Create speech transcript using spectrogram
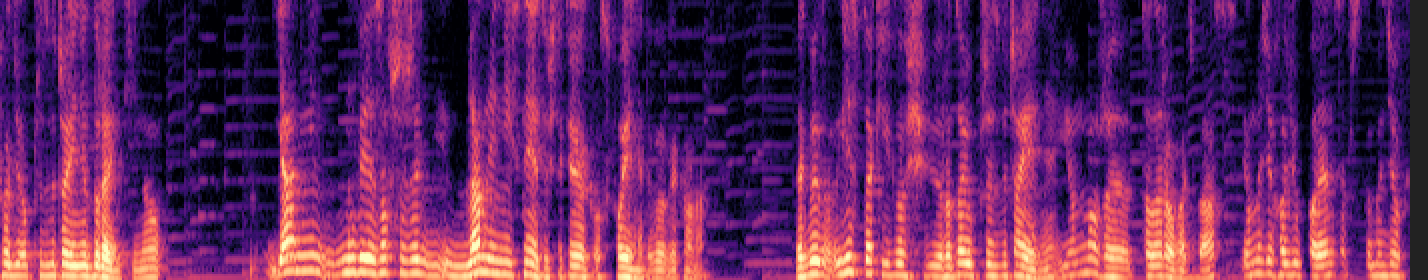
chodzi o przyzwyczajenie do ręki, no ja nie, mówię zawsze, że dla mnie nie istnieje coś takiego jak oswojenie tego gekona. Jakby no, jest to jakiegoś rodzaju przyzwyczajenie i on może tolerować was i on będzie chodził po ręce, wszystko będzie ok.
